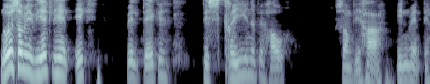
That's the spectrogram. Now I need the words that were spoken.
Noget, som i virkeligheden ikke vil dække det skrigende behov, som vi har indvendigt.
